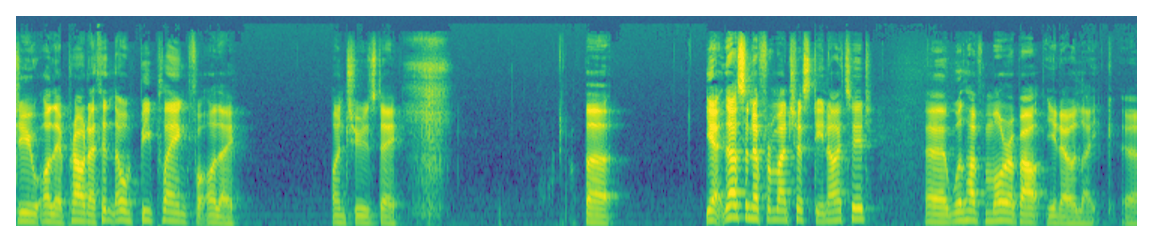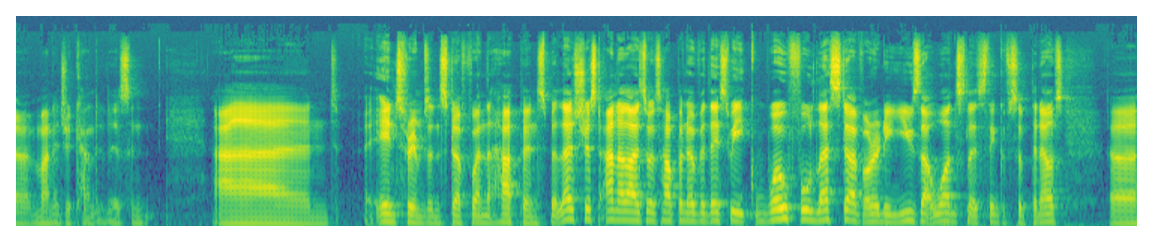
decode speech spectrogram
do Ole proud. I think they'll be playing for Ole on Tuesday. But yeah, that's enough from Manchester United. Uh, we'll have more about you know like uh, manager candidates and and interims and stuff when that happens. But let's just analyze what's happened over this week. Woeful Leicester. I've already used that once. Let's think of something else. Uh,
